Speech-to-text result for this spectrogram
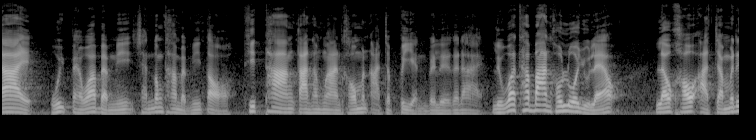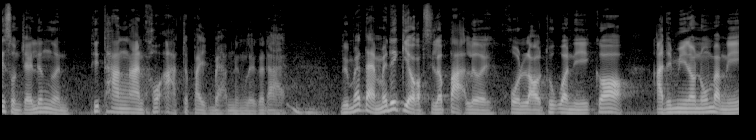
ได้อุ้ยแปลว่าแบบนี้ฉันต้องทำแบบนี้ต่อ ทิศทางการทำงานเขามันอาจจะเปลี่ยนไปเลยก็ได้ หรือว่าถ้าบ้านเขารวยอยู่แล้ว แล้วเขาอาจจะไม่ได้สนใจเรื่องเงิน ทิศทางงานเขาอาจจะไปอีกแบบหนึ่งเลยก็ได้ หรือแม้แต่ไม่ได้เกี่ยวกับศิลปะเลย คนเราทุกวันนี้ก็อาจจะมีแนวโน้มแบบนี้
